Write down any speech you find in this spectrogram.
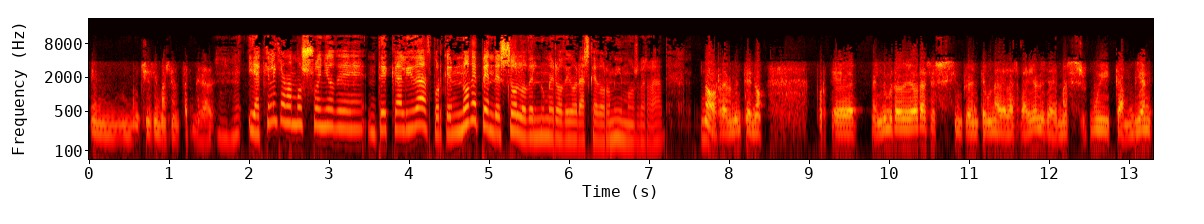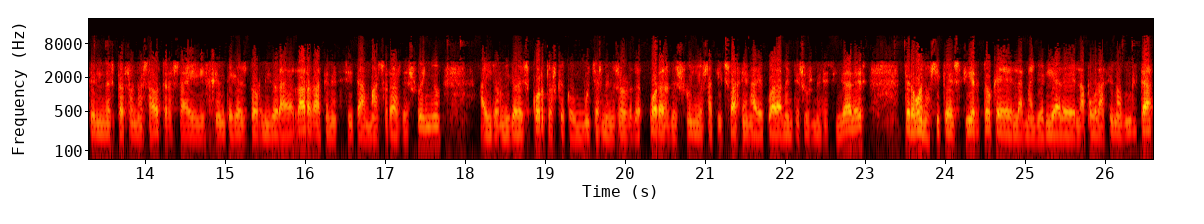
en muchísimas enfermedades. ¿Y a qué le llamamos sueño de, de calidad? Porque no depende solo del número de horas que dormimos, ¿verdad? No, realmente no porque el número de horas es simplemente una de las variables y además es muy cambiante de unas personas a otras. Hay gente que es dormidora larga que necesita más horas de sueño, hay dormidores cortos que con muchas menos horas de sueño satisfacen adecuadamente sus necesidades, pero bueno, sí que es cierto que la mayoría de la población adulta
